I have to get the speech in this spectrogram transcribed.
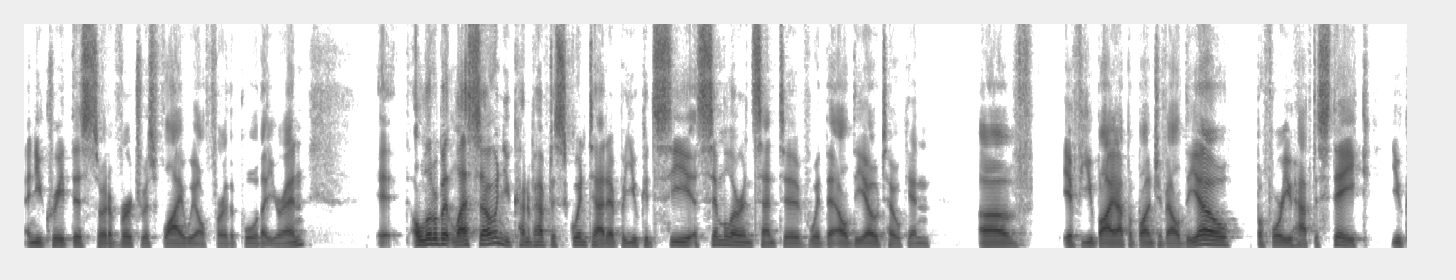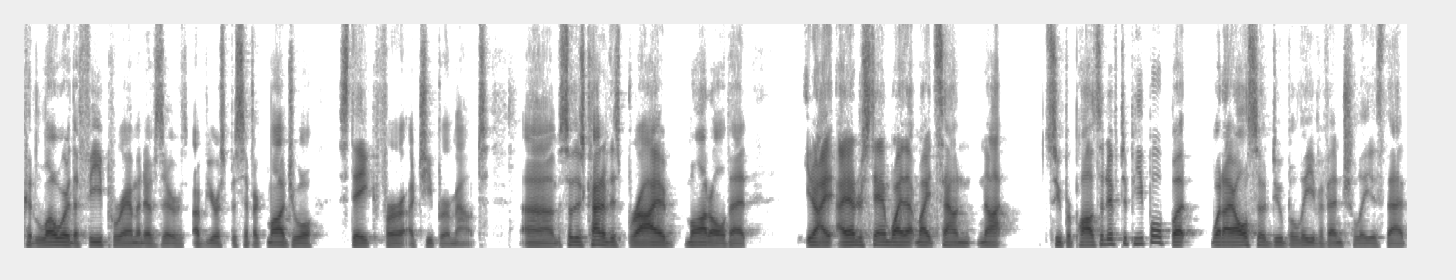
and you create this sort of virtuous flywheel for the pool that you're in. It, a little bit less so, and you kind of have to squint at it, but you could see a similar incentive with the LDO token of if you buy up a bunch of LDO, before you have to stake, you could lower the fee parameters of your specific module, stake for a cheaper amount. Um, so there's kind of this bribe model that, you know, I, I understand why that might sound not super positive to people, but what I also do believe eventually is that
